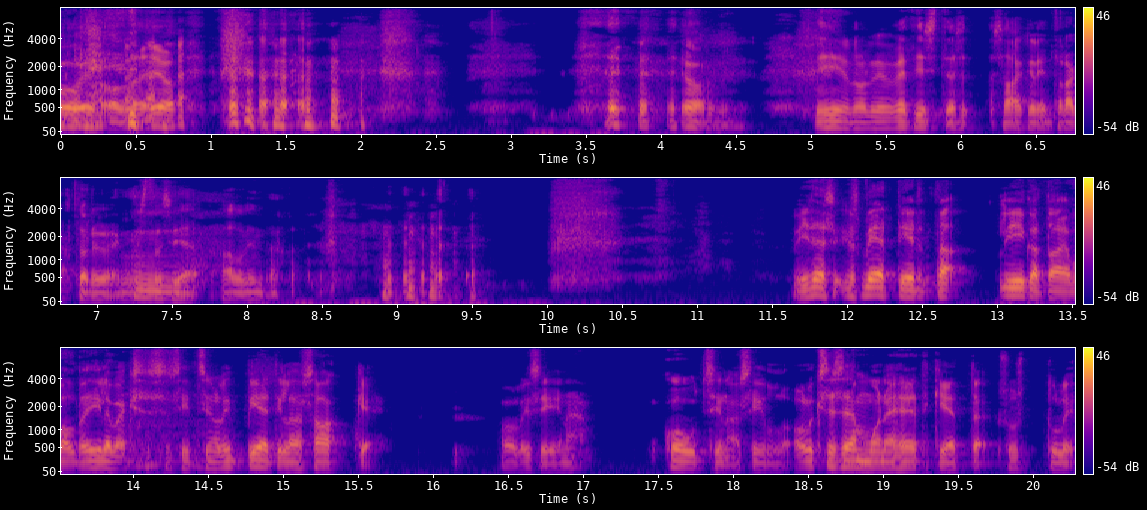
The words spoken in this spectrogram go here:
voi olla, joo. joo. Niin, no niin veti sitten saakelin traktorirengasta mm. siellä hallin takana. Mites, jos miettii, että liikataivalta Ilveksessä, sitten siinä oli Pietilä Sakke, oli siinä coachina silloin. Oliko se semmoinen hetki, että susta tuli,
